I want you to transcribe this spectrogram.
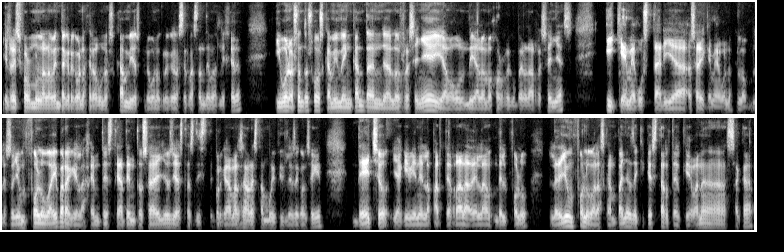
y el Race Formula 90 creo que van a hacer algunos cambios, pero bueno, creo que va a ser bastante más ligero. Y bueno, son dos juegos que a mí me encantan, ya los reseñé y algún día a lo mejor recupero las reseñas y que me gustaría, o sea, y que me, bueno, que les doy un follow ahí para que la gente esté atentos a ellos y a estas, porque además ahora están muy difíciles de conseguir. De hecho, y aquí viene la parte rara de la, del follow, le doy un follow a las campañas de Kickstarter que van a sacar,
